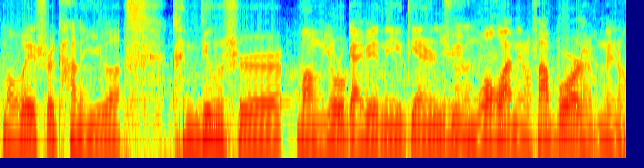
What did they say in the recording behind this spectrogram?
某卫视看了一个，肯定是网游改编的一个电视剧，魔幻那种发波的什么那种，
